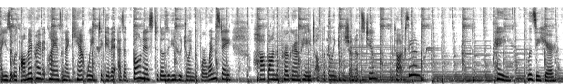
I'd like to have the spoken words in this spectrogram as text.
I use it with all my private clients and I can't wait to give it as a bonus to those of you who join before Wednesday. Hop on the program page. I'll put the link in the show notes too. Talk soon. Hey, Lizzie here.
